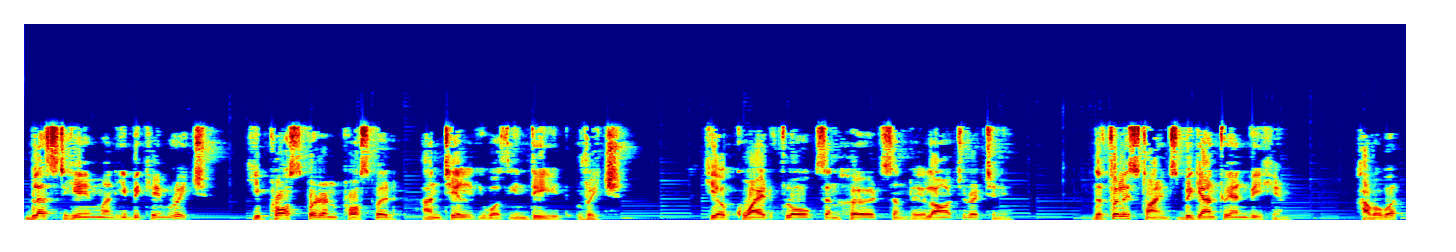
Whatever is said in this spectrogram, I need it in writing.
blessed him and he became rich. He prospered and prospered until he was indeed rich. He acquired flocks and herds and a large retinue. The Philistines began to envy him. However,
